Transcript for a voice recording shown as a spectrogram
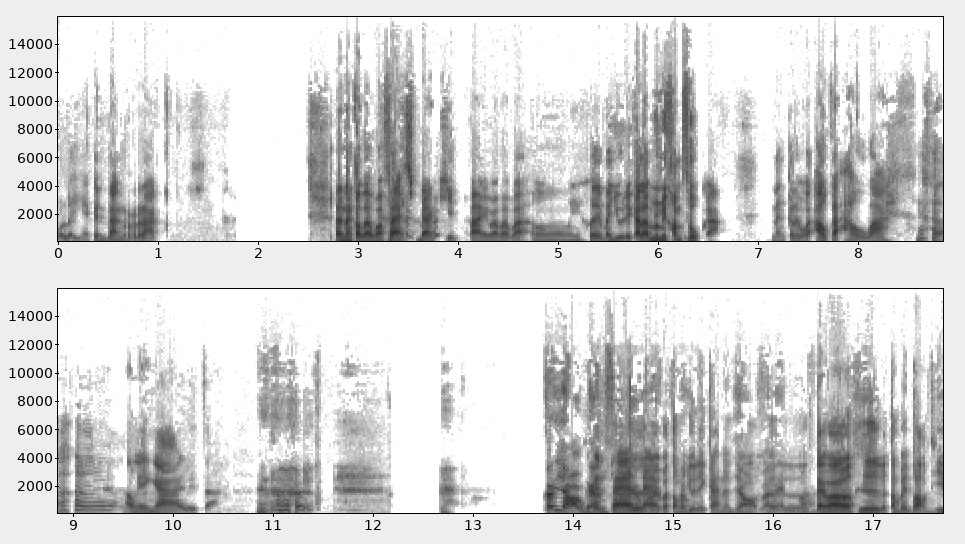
อะไรเงี้ยเป็นดังรัก แล้วนางก็แบบว่าแฟลชแบ็กคิดไปว่าแบบว่าโอ้ยเคยมาอยู่ด้วยกันแล้วมันมีความสุขอะนางก็เลยว่าเอาก็เอาวะ เอาง่ายๆเลยจ้ะ ก็ยอมก็เป็นแฟนแล้วก็ต้องมาอยู่ด้วยกันอะยอเนาะมแล้วเอแหละอแต่ว่าก็คือต้องไปบอกที่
